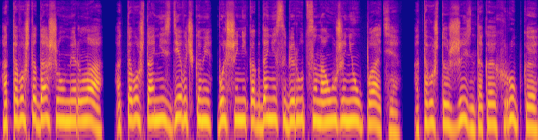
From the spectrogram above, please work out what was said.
От того, что Даша умерла, от того, что они с девочками больше никогда не соберутся на ужине у Пати, от того, что жизнь такая хрупкая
